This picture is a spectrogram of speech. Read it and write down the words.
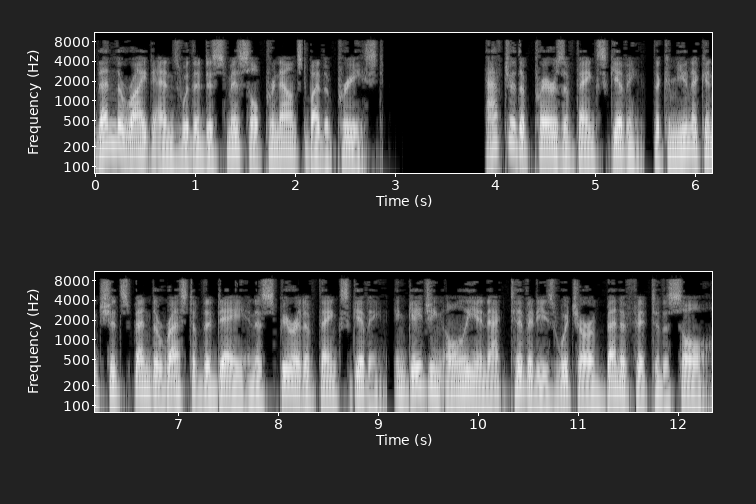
Then the rite ends with a dismissal pronounced by the priest. After the prayers of thanksgiving, the communicant should spend the rest of the day in a spirit of thanksgiving, engaging only in activities which are of benefit to the soul.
